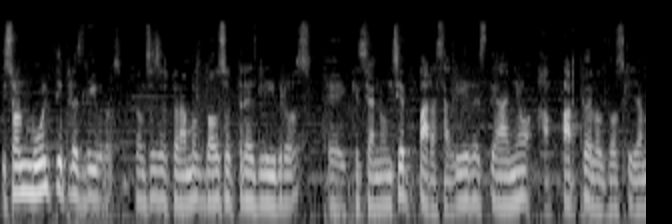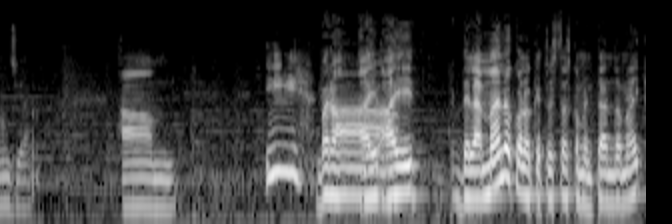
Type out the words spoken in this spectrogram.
y son múltiples libros. Entonces esperamos dos o tres libros eh, que se anuncien para salir este año, aparte de los dos que ya anunciaron. Um, y bueno, uh, ahí, ahí, de la mano con lo que tú estás comentando, Mike,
